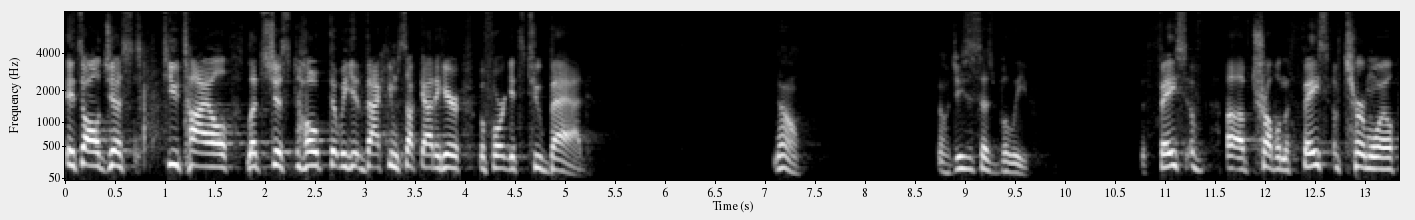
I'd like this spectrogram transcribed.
It's all just futile. Let's just hope that we get vacuum sucked out of here before it gets too bad. No. No, Jesus says believe the face of, of trouble, in the face of turmoil,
